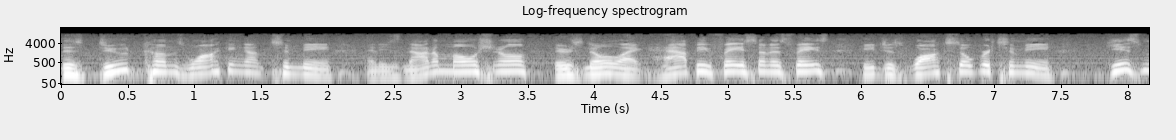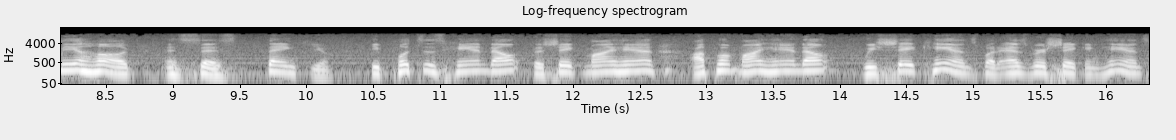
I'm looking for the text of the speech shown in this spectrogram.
this dude comes walking up to me, and he's not emotional. There's no like happy face on his face. He just walks over to me, gives me a hug, and says, Thank you. He puts his hand out to shake my hand. I put my hand out. We shake hands, but as we're shaking hands,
